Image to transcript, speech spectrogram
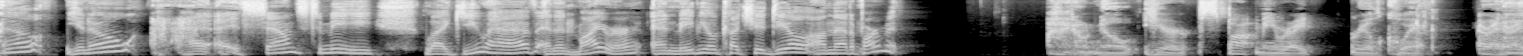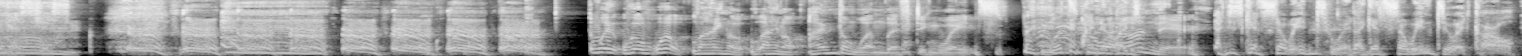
Well, you know, I, I, it sounds to me like you have an admirer, and maybe he'll cut you a deal on that apartment. I don't know. Here, spot me right real quick. All right, all right, let's just. Wait, whoa, whoa, Lionel, Lionel, I'm the one lifting weights. What's going know, I on there? I just get so into it. I get so into it, Carl.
